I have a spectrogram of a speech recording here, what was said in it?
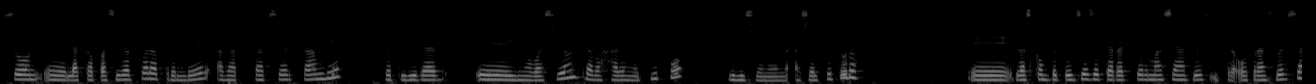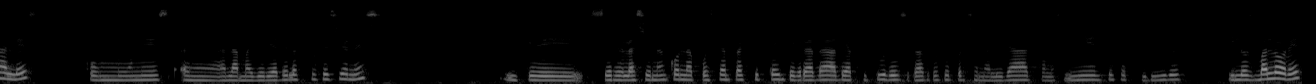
son eh, la capacidad para aprender, adaptarse al cambio, creatividad e innovación, trabajar en equipo y visión hacia el futuro. Eh, las competencias de carácter más amplios o transversales, comunes a la mayoría de las profesiones, y que se relacionan con la puesta en práctica integrada de aptitudes, rasgos de personalidad, conocimientos adquiridos y los valores.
